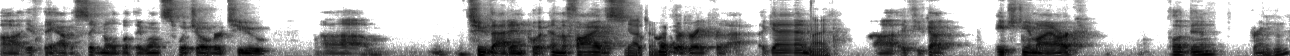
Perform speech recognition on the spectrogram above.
uh, if they have a signal, but they won't switch over to um, to that input. And the fives, Gotcha. the fives are great for that. Again, Nice. uh, if you've got HDMI ARC plugged in, Mhm.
